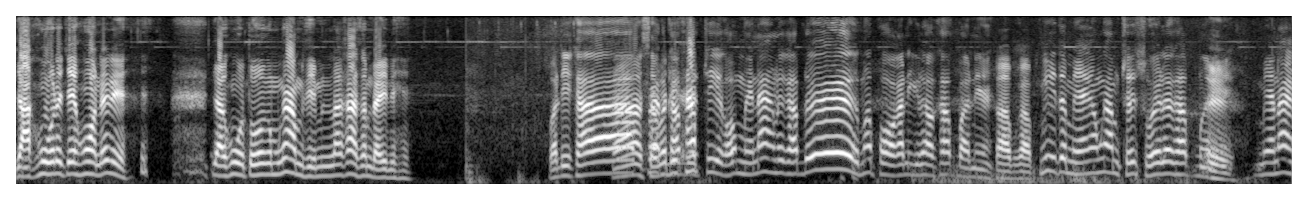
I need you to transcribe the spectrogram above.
อยากหูได้ใจห้อนได้นี่ อยากหูตัวงามๆสิมันราคาสำใดนี่ สวัสดีครัครับบสวัสดีครับที่ของแม่นางเลยครับ เด้อมาพอกันอีกแล้วครับบัดนี้ครับครับมีแต่แม่งามๆสวยๆเลยครับมื้อเอนี้อแม่นาง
